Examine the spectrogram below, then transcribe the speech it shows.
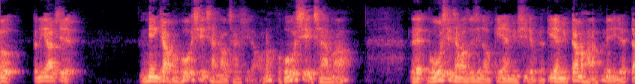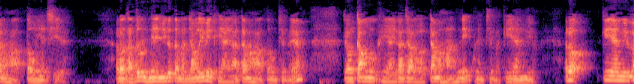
တို့တနည်းအားဖြင့်ငင်ကြဘကိုးအရှိချမ်းနောက်ချမ်းရှိတာပေါ့နော်ဘကိုးအရှိချမ်းမှာလေဘကိုးအရှိချမ်းမှာဆိုရှင်တော့ KNU ရှိတယ်ဗျာ KNU တက်မဟာ2ရယ်တက်မဟာ3ရယ်ရှိတယ်အဲ့တော့ဒါတို့နေမျိုးလို့တက်မှာညောင်လေးပင်ခရိုင်ကတက်မဟာ3ဖြစ်မယ်ကျွန်တော်တောင်လူခရိုင်ကကြတော့တက်မဟာ2ခွင်ဖြစ်မယ် KNU အဲ့တော့ KNU က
